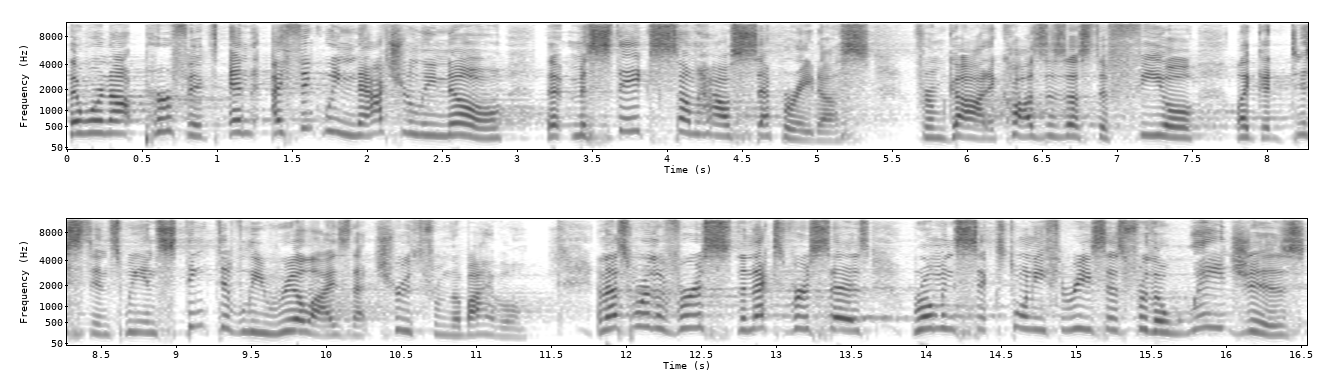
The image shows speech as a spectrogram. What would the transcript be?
that we're not perfect. And I think we naturally know that mistakes somehow separate us from God. It causes us to feel like a distance. We instinctively realize that truth from the Bible. And that's where the verse, the next verse says, Romans 6 23 says, For the wages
